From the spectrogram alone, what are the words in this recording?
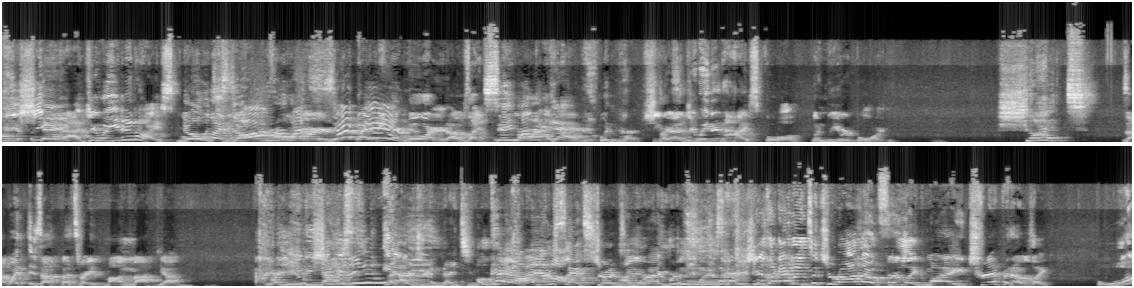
you She okay. graduated high school. No, when stop we were born. When we were born. I was like, Say what? that again. When Yeah, she trust me. graduated high school when we were born. Shut. Is that what? Is that that's right? Mom, math. Yeah. Yeah, Are you 89. kidding? I graduated in 1989. Okay, I am- sex, drugs, and wine. We're the class of 89. She's like, I went to Toronto for like my trip, and I was like, what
